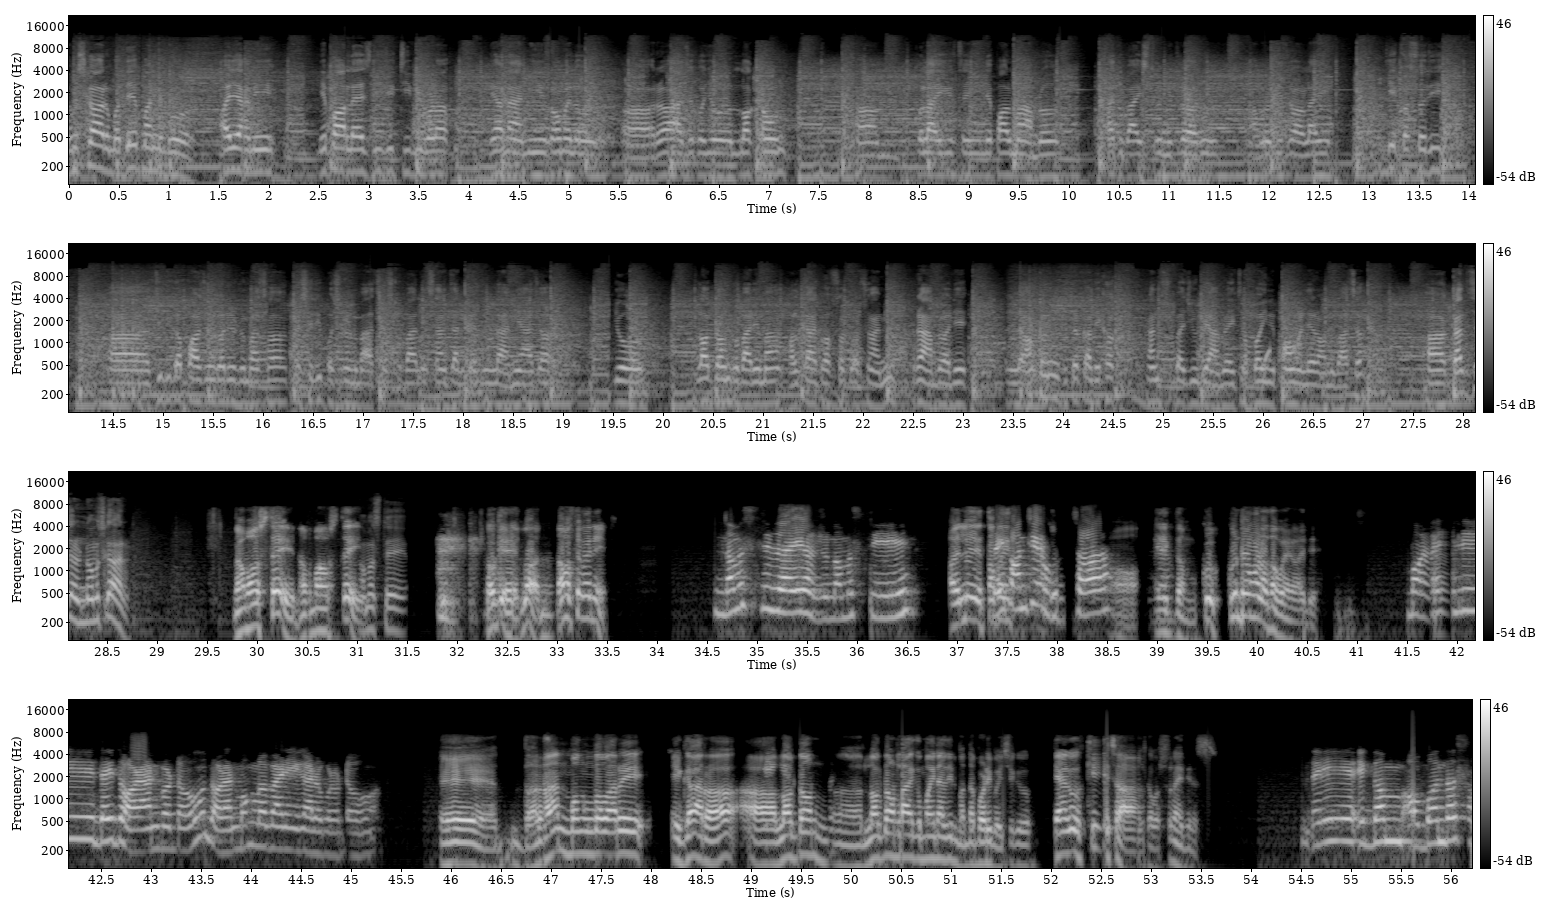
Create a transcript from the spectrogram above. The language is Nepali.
नमस्कार म देव मान्य भयो अहिले हामी नेपाल एसडिजी टिभीबाट यहाँलाई हामी रमाइलो र आजको यो लकडाउन को लागि चाहिँ नेपालमा हाम्रो साथीभाइ मित्रहरू हाम्रो मित्रहरूलाई के कसरी अ, जीविकापार्जन गरिरहनु भएको छ कसरी बसिरहनु भएको छ यसको बारेमा सानो जानकारी दिनलाई हामी आज यो लकडाउनको बारेमा हल्का गफसप गर्छौँ हामी र हाम्रो अहिले हङकङभित्रका लेखक कान्ति सुब्बाज्यूले हाम्रो एकजना बहिनी पाहुना लिएर आउनु भएको छ। कान्ति सर नमस्कार। नमस्ते नमस्ते। नमस्ते। ओके ल नमस्ते बहिनी। नमस्ते दाई हजुर नमस्ते। अहिले तपाईँ सन्चै हुनुहुन्छ? एकदम। कुन ठाउँबाट तपाईँ अहिले? म अहिले दाई धरानबाट हो धरान मङ्गलबारी एघारबाट हो। ए धरान मङ्गलबारे एघार लकडाउन लकडाउन लागेको महिना दिनभन्दा बढी भइसक्यो। त्यहाँको के छ हालखबर सुनाइदिनुहोस्। एकदम बन्द छ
